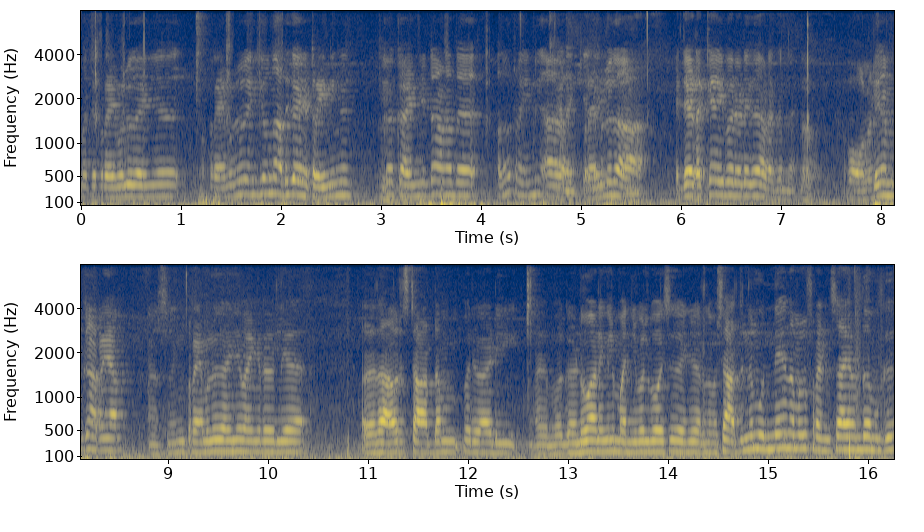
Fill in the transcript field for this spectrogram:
മറ്റേ പ്രൈമലു കഴിഞ്ഞ് പ്രൈമലു എനിക്കൊന്നും അത് കഴിഞ്ഞു ട്രെയിനിങ് കഴിഞ്ഞിട്ടാണ് അത് അതോ ട്രെയിനിങ് പ്രൈമലു എന്റെ ഇടയ്ക്കാണ് ഈ പരിപാടിയൊക്കെ നടക്കുന്നത് അപ്പോൾ ഓൾറെഡി നമുക്ക് അറിയാം നസ്ലിൻ പ്രേമലു കഴിഞ്ഞ് ഭയങ്കര വലിയ അതായത് ആ ഒരു സ്റ്റാർഡം പരിപാടി ഇപ്പോൾ ഗണു ആണെങ്കിലും മഞ്ഞുമൽ ബോയ്സ് കഴിഞ്ഞ് വരുന്നു. പക്ഷെ അതിന് മുന്നേ നമ്മൾ ഫ്രണ്ട്സ് ആയതുകൊണ്ട് നമുക്ക്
